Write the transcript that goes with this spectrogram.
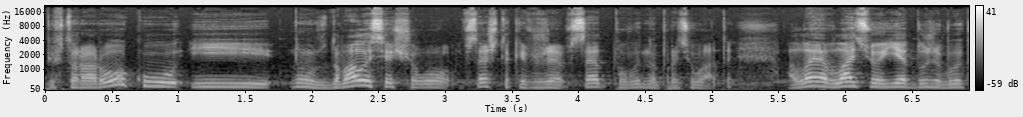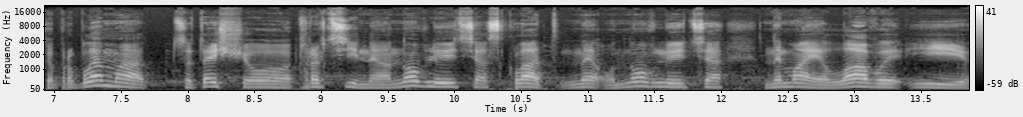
півтора року, і ну, здавалося, що все ж таки вже все повинно працювати. Але в Лаціо є дуже велика проблема. Це те, що гравці не оновлюються, склад не оновлюється, немає лави, і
